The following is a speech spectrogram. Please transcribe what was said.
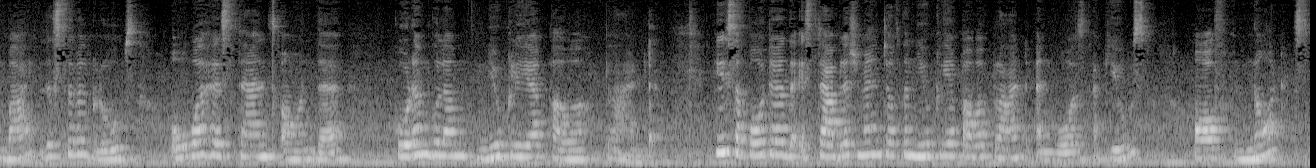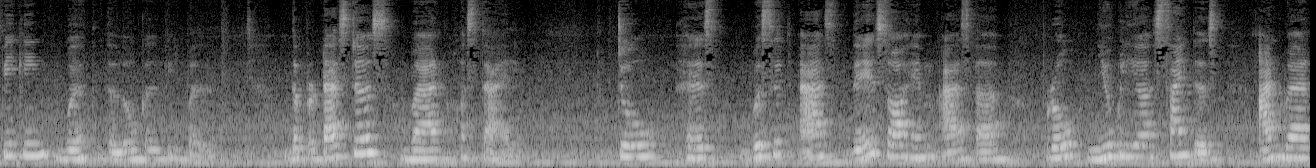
by the civil groups over his stance on the Koodankulam nuclear power plant. He supported the establishment of the nuclear power plant and was accused of not speaking with the local people. The protesters were hostile to his visit as they saw him as a pro-nuclear scientist and were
